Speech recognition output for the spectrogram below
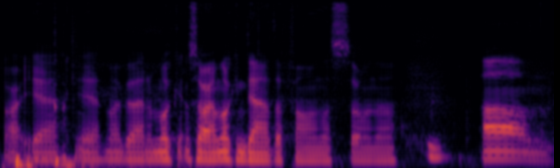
Sorry, yeah, yeah, my bad. I'm looking. Sorry, I'm looking down at the phone. Let's so in the. Um,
